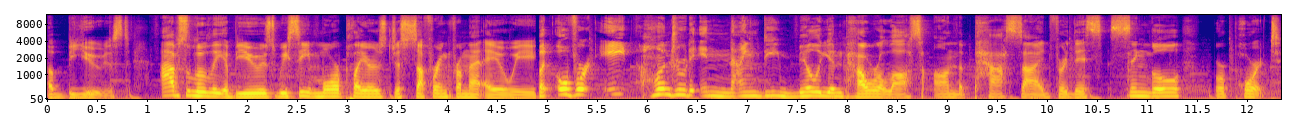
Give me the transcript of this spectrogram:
abused absolutely abused. We see more players just suffering from that aoe but over 890 million power loss on the pass side for this single report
